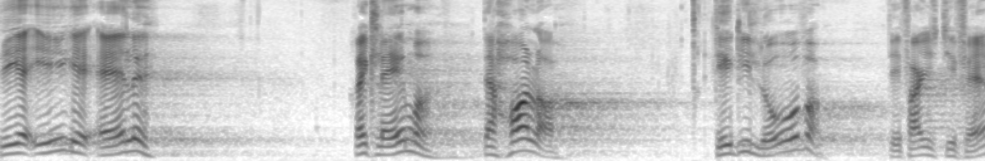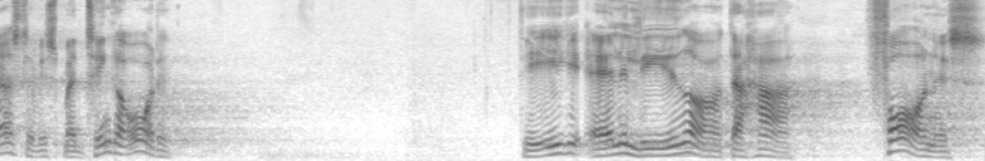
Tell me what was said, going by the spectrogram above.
Det er ikke alle reklamer, der holder. Det de lover. Det er faktisk de færreste, hvis man tænker over det. Det er ikke alle ledere, der har forernes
